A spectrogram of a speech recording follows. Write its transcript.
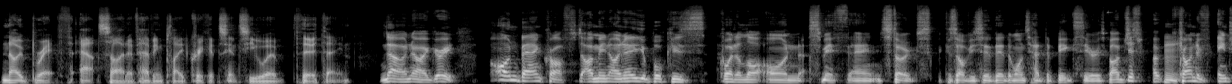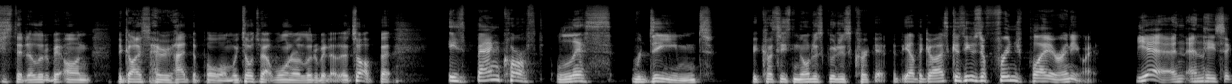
no breadth outside of having played cricket since you were 13. No, no, I agree. On Bancroft, I mean, I know your book is quite a lot on Smith and Stokes because obviously they're the ones who had the big series. But I'm just mm. kind of interested a little bit on the guys who had the poem. We talked about Warner a little bit at the top, but is Bancroft less redeemed because he's not as good as cricket at the other guys? Because he was a fringe player anyway. Yeah, and, and he's a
